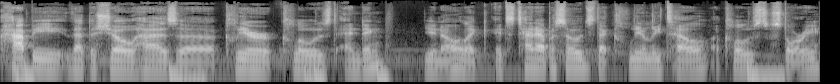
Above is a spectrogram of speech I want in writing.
happy that the show has a clear closed ending. You know, like it's ten episodes that clearly tell a closed story.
